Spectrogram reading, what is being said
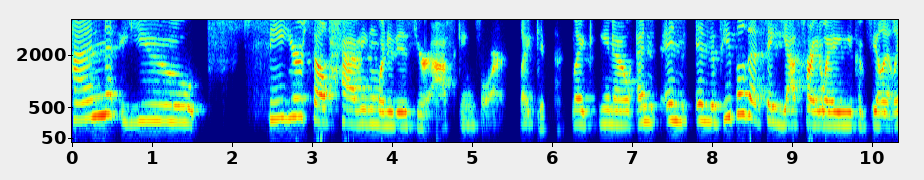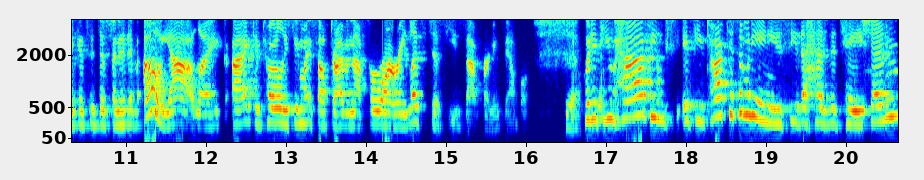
can you see yourself having what it is you're asking for? Like like you know and and and the people that say yes right away you can feel it like it's a definitive oh yeah like i could totally see myself driving that ferrari let's just use that for an example. Yeah. but if you have you if you talk to somebody and you see the hesitation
